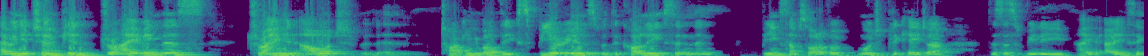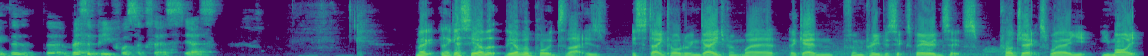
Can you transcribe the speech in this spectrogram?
having a champion driving this, trying it out, uh, talking about the experience with the colleagues and, and being some sort of a multiplicator, this is really, I, I think, the, the recipe for success. Yes. I guess the other the other point to that is is stakeholder engagement, where again from previous experience, it's projects where you, you might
